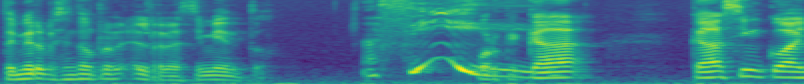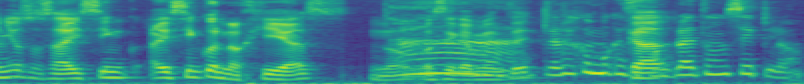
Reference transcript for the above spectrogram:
también representan el renacimiento. Así. Porque cada, cada cinco años, o sea, hay cinco, hay cinco energías, ¿no? Ah, Básicamente. Claro, es como que se completa un ciclo.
